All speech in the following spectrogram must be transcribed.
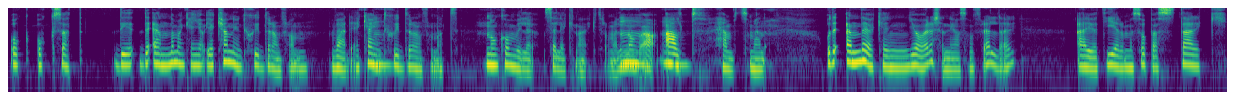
Och också att det, det enda man kan göra... Jag kan ju inte skydda dem från världen. Jag kan ju Mm. inte skydda dem från att någon kommer vilja sälja knark till dem. Eller Mm, någon, mm. Allt hemskt som händer. Och det enda jag kan göra, känner jag som förälder, är ju att ge dem en så pass stark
